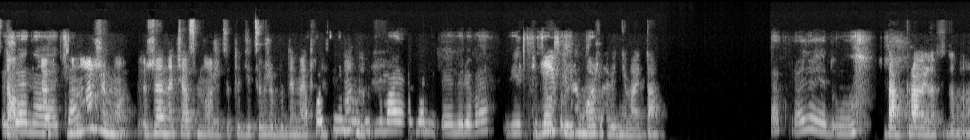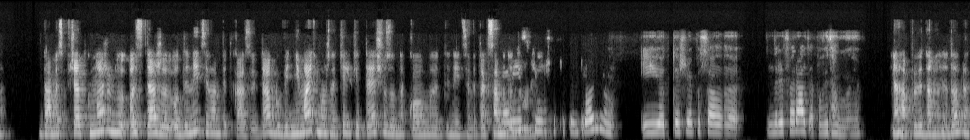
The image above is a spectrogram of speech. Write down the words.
Так, Вже на час час, множимо, вже на час множиться, тоді це вже буде а метр на потім секунду. віднімаємо е, нульове від Тоді цього, що вже можна віднімати, так. Так, правильно я думала? Так, правильно ти думала. Да, ми спочатку множимо, ну, ось навіть одиниці вам підказують, да? бо віднімати можна тільки те, що з однаковими одиницями. Так само мені додавання. скріншоту контрольну, і от те, що я писала не реферат, а повідомлення. Ага, повідомлення, добре?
